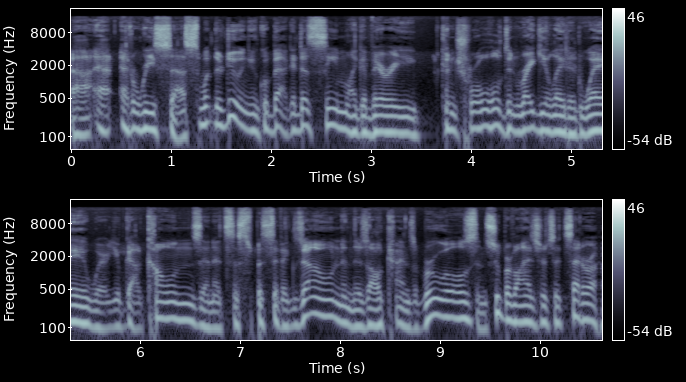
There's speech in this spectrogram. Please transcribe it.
uh, at, at recess, what they're doing in Quebec, it does seem like a very controlled and regulated way where you've got cones and it's a specific zone and there's all kinds of rules and supervisors, etc.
